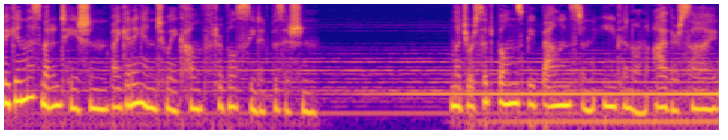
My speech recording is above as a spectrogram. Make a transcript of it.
Begin this meditation by getting into a comfortable seated position. Let your sit bones be balanced and even on either side.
